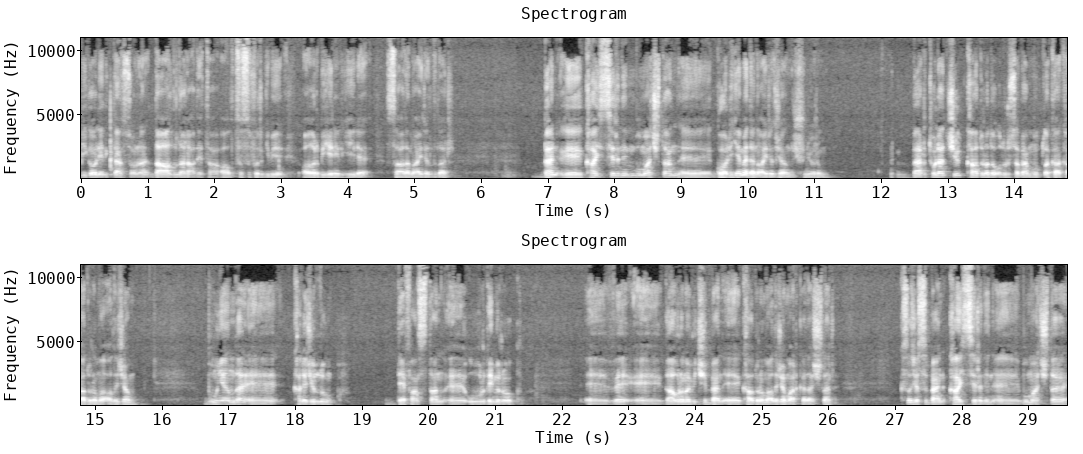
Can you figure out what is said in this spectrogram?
bir gol yedikten sonra dağıldılar adeta. 6-0 gibi ağır bir yenilgiyle sahadan ayrıldılar. Ben e, Kayseri'nin bu maçtan e, gol yemeden ayrılacağını düşünüyorum. Bertolacci kadroda olursa ben mutlaka kadroma alacağım. Bunun yanında e, kaleci Lung, defanstan e, Uğur Demirok e, ve e, Gavranovic'i ben e, kadroma alacağım arkadaşlar. Kısacası ben Kayseri'nin e, bu maçta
